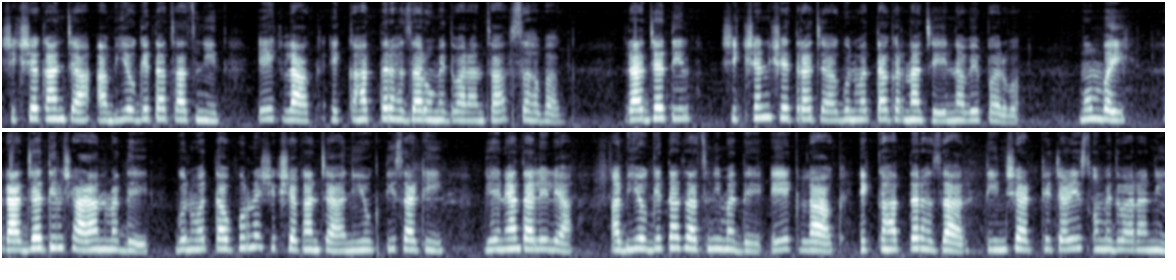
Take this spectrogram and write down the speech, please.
शिक्षकांच्या अभियोग्यता चाचणीत एक लाख एकाहत्तर हजार उमेदवारांचा सहभाग. राज्यातील शिक्षण क्षेत्राच्या गुणवत्ताकरणाचे नवे पर्व. मुंबई राज्यातील शाळांमध्ये गुणवत्तापूर्ण शिक्षकांच्या नियुक्तीसाठी घेण्यात आलेल्या अभियोग्यता चाचणीमध्ये एक लाख एकाहत्तर हजार तीनशे अठ्ठेचाळीस उमेदवारांनी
